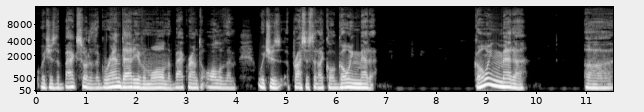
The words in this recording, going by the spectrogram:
which is the back sort of the granddaddy of them all and the background to all of them, which is a process that I call going meta. Going meta, uh,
